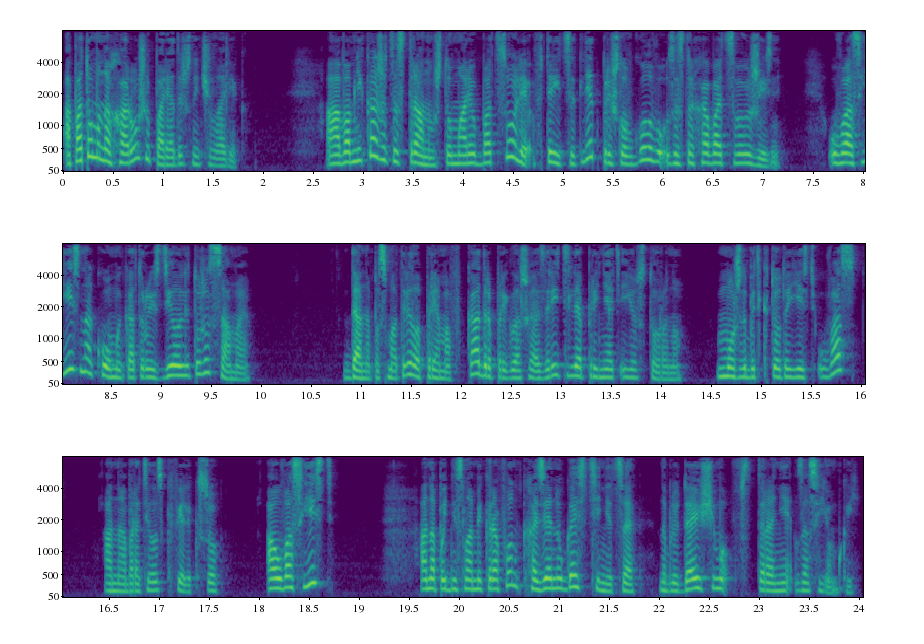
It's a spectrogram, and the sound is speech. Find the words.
А потом она хороший, порядочный человек. А вам не кажется странным, что Марио Бацоли в 30 лет пришло в голову застраховать свою жизнь? У вас есть знакомые, которые сделали то же самое? Дана посмотрела прямо в кадр, приглашая зрителя принять ее сторону. «Может быть, кто-то есть у вас?» Она обратилась к Феликсу. «А у вас есть?» Она поднесла микрофон к хозяину гостиницы, наблюдающему в стороне за съемкой.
